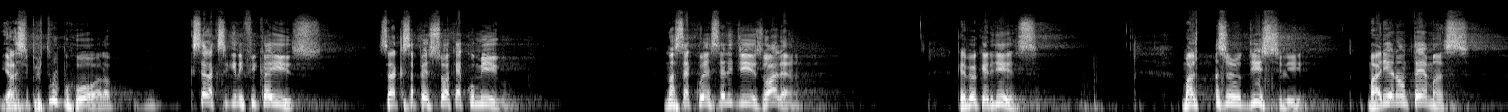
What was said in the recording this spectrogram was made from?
E ela se perturbou. Ela, o que será que significa isso? Será que essa pessoa quer comigo? Na sequência ele diz: Olha, quer ver o que ele diz? Mas anjo disse-lhe: Maria, não temas,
